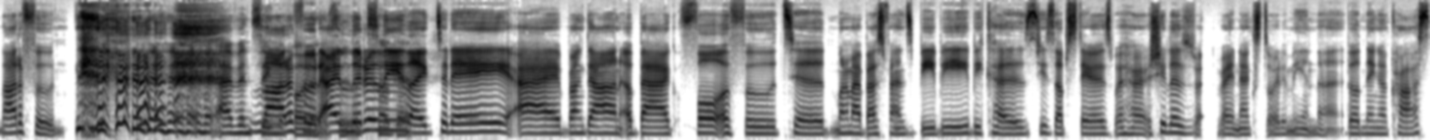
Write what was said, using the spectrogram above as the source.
a lot of food. I've been seeing a lot of food. I literally so like today. I brought down a bag full of food to one of my best friends, BB, because she's upstairs with her. She lives right next door to me in the building across.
